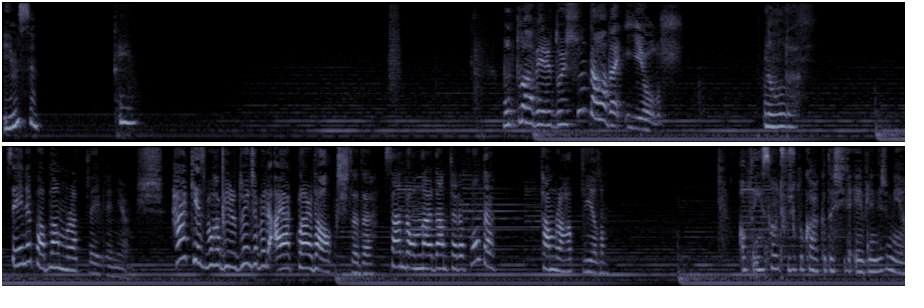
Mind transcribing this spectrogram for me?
İyi misin? Mutlu haberi duysun daha da iyi olur. Ne oldu? Zeynep ablam Murat'la evleniyormuş. Herkes bu haberi duyunca böyle ayaklarda alkışladı. Sen de onlardan taraf ol da tam rahatlayalım. Abla insan çocukluk arkadaşıyla evlenir mi ya?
